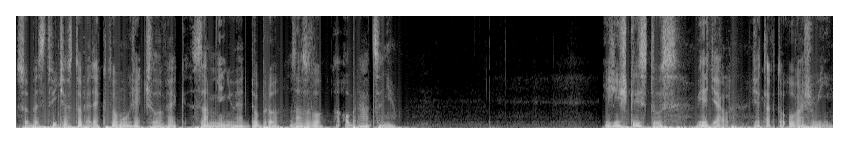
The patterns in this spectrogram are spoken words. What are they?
Sobectví často vede k tomu, že člověk zaměňuje dobro za zlo a obráceně. Ježíš Kristus věděl, že takto uvažují.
